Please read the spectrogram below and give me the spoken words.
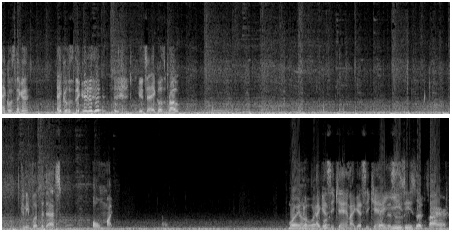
Ankles, nigga! Ankles, nigga! Get your ankles broke. Can he flip the desk? Oh my. No, no, way. I guess boy. he can. I guess he can. The This is- Yeezys look fire.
